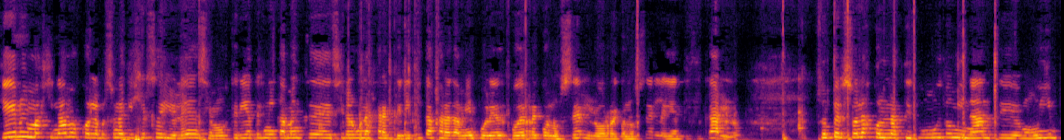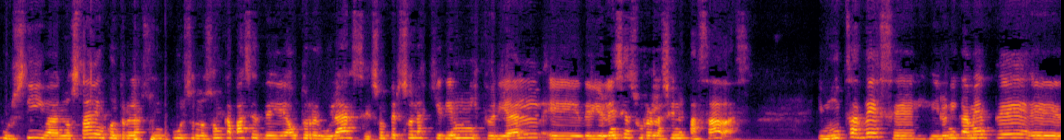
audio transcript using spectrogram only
¿Qué nos imaginamos con la persona que ejerce violencia? Me gustaría técnicamente decir algunas características para también poder, reconocerlo, reconocerlo, identificarlo. Son personas con una actitud muy dominante, muy impulsiva, no saben controlar su impulso, no son capaces de autorregularse. Son personas que tienen un historial eh, de violencia en sus relaciones pasadas. Y muchas veces, irónicamente, eh,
